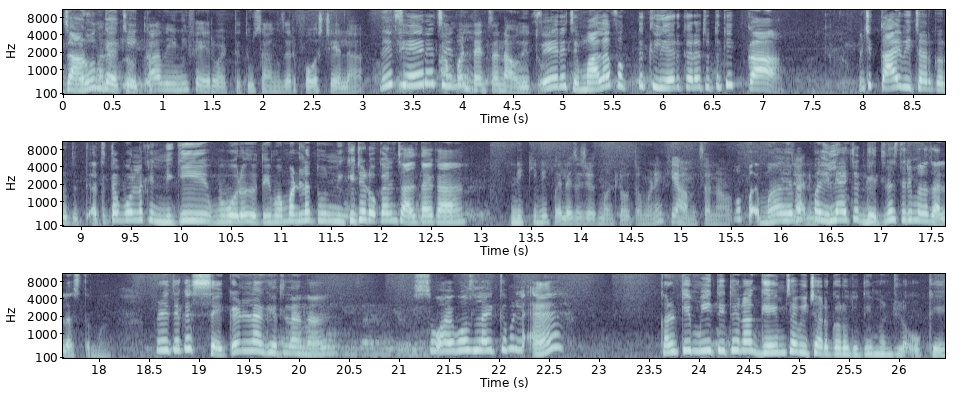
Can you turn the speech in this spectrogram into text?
जाणून घ्यायचं होतं. फेअर वाटतं. तू सांग जर फर्स्ट याला नाही फेअरच आहे आपण ना. त्यांचं नाव देतो. फेअरच आहे. मला फक्त क्लिअर करायचं होतं की का? म्हणजे काय विचार करत होते? आता तर बोललं की निकी बोलत होती. मग म्हटलं तू निकीच्या डोक्याने चालताय का? निकीने पहिल्याच याच्यात म्हटलं होतं म्हणे की आमचं नाव मग पहिल्या ह्याच्यात घेतलंच तरी मला चाललं असतं मग. पण इथे काय सेकंडला घेतलं ना? सो आय वॉज लाईक म्हटलं ॲ कारण की मी तिथे ना गेमचा विचार करत होती. म्हटलं ओके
